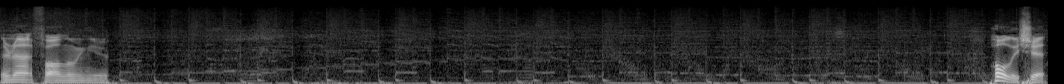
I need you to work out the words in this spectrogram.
They're not following you. Holy shit.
